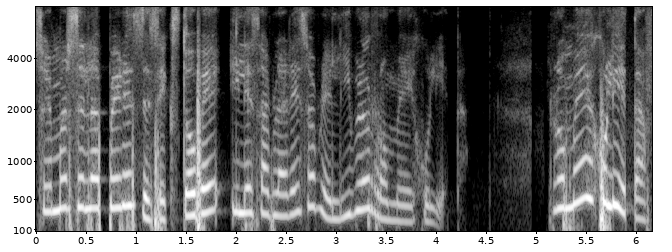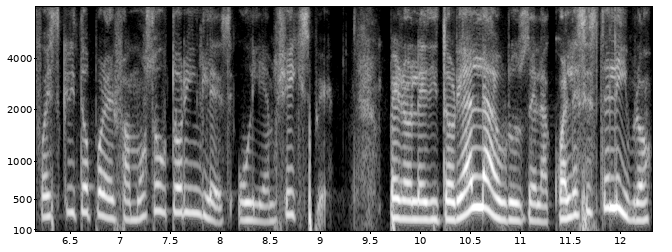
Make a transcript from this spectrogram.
Soy Marcela Pérez de Sexto B y les hablaré sobre el libro Romeo y Julieta. Romeo y Julieta fue escrito por el famoso autor inglés William Shakespeare, pero la editorial Laurus, de la cual es este libro,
